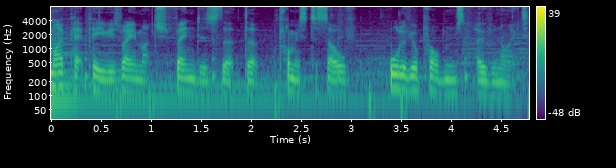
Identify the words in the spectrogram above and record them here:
My pet peeve is very much vendors that, that promise to solve all of your problems overnight.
